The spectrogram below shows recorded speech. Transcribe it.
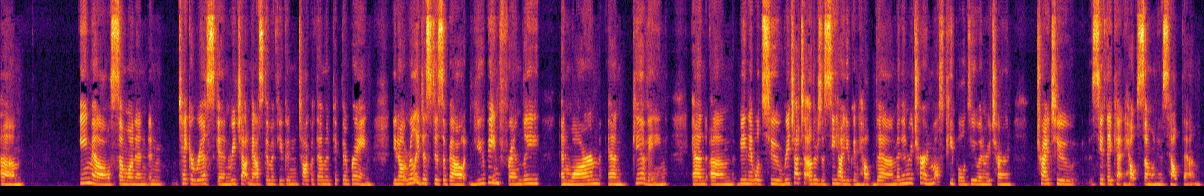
um, email someone and, and take a risk and reach out and ask them if you can talk with them and pick their brain. You know, it really just is about you being friendly and warm and giving and um, being able to reach out to others and see how you can help them. And in return, most people do in return try to see if they can't help someone who's helped them.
